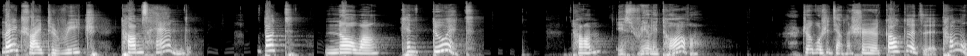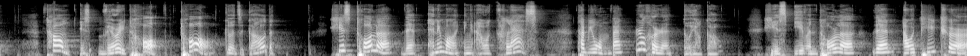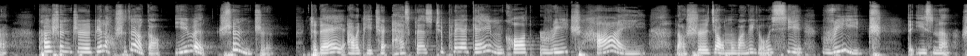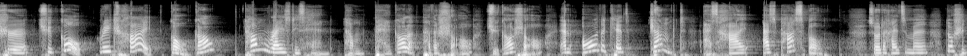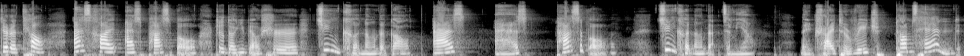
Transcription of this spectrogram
They tried to reach Tom's hand, but no one can do it. Tom is really tall. 这个故事讲的是高个子汤姆。 Tom is very tall. Tall 个子高的。He's taller than anyone in our class. 他比我们班任何人都要高。He's even taller than our teacher. 他甚至比老师都要高。Even 甚至。Today, our teacher asked us to play a game called Reach High. 老师叫我们玩个游戏，Reach 的意思呢是去够 ，Reach High 够高。Tom raised his hand. Tom 抬高了他的手，举高手，and all the kids jumped as high as possible. 所有的孩子们都使劲的跳。as high as possible 这个短语表示尽可能的高，as as possible 尽可能的怎么样？They try to reach Tom's hand，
